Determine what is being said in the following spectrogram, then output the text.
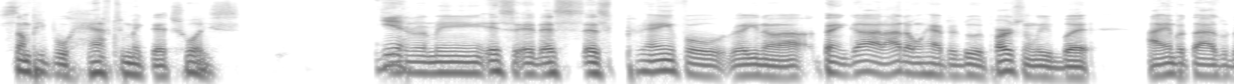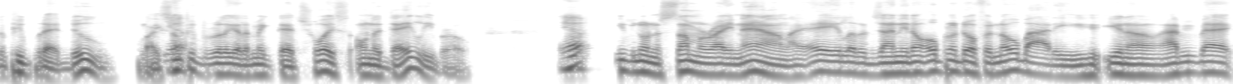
some people have to make that choice. Yeah. You know what I mean? It's it, it's it's painful. You know, I, thank God I don't have to do it personally, but I empathize with the people that do. Like some Yep. people really got to make that choice on a daily, bro. Yep. Even on the summer right now, like, hey, little Johnny, don't open the door for nobody. You know, I'll be back.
